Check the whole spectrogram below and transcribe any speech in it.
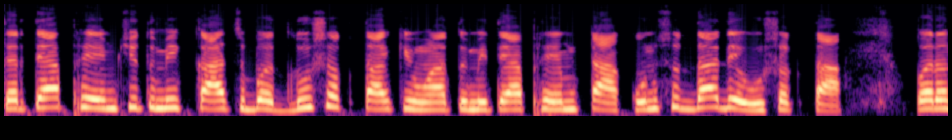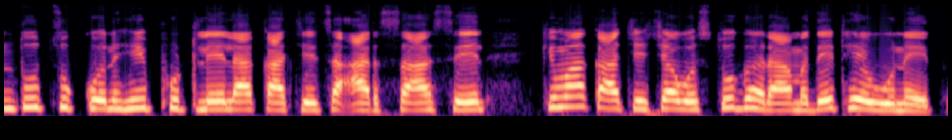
तर त्या फ्रेमची तुम्ही काच बदलू शकता किंवा तुम्ही त्या फ्रेम टाकूनसुद्धा देऊ शकता. परंतु चुकूनही फुटलेला काचेचा आरसा असेल किंवा काचेच्या वस्तू घरामध्ये ठेवू नयेत.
